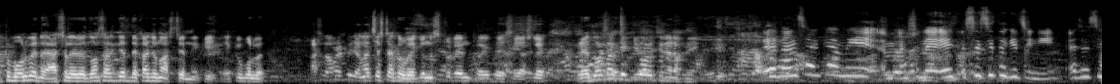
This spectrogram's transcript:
একটু বলবেন? আসলে রেদওয়ান স্যারকে দেখার জন্য আসছেন নাকি? একটু বলবেন। আসলে আমরা একটু জানার চেষ্টা করব একজন স্টুডেন্ট হয়ে পেয়েছি আসলে রেদওয়ান স্যারকে কীভাবে চিনেন আপনি? রেদান স্যারকে আমি আসলে এসএসসি থেকে চিনি। এসএসসি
